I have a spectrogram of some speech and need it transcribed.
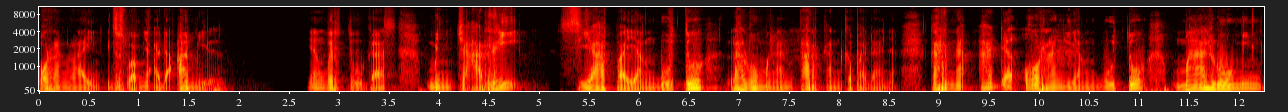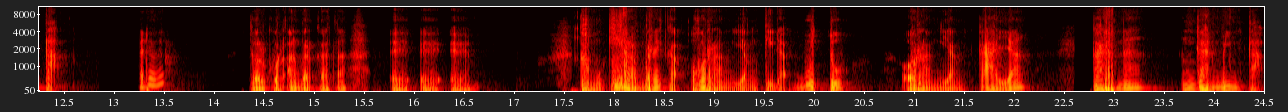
orang lain. Itu sebabnya ada amil. Yang bertugas mencari siapa yang butuh lalu mengantarkan kepadanya. Karena ada orang yang butuh malu minta. Ada kan? Al-Quran berkata, eh, eh, eh, kamu kira mereka orang yang tidak butuh, orang yang kaya, karena enggan minta.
